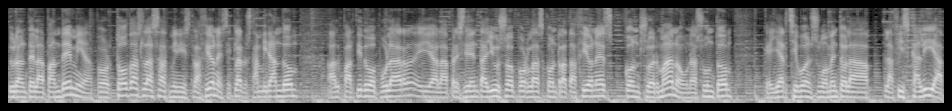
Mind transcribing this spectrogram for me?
durante la pandemia por todas las administraciones. Y claro, están mirando al Partido Popular y a la presidenta Ayuso por las contrataciones con su hermano, un asunto que ya archivó en su momento la, la Fiscalía.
